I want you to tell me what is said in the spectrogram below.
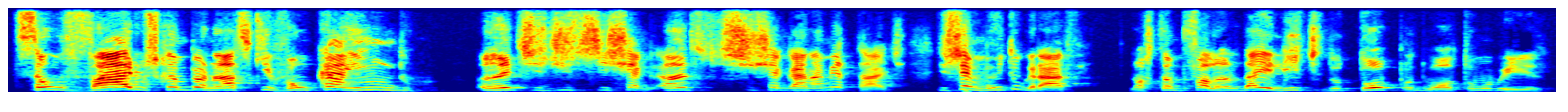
são vários campeonatos que vão caindo antes de se, chegar, antes de se chegar na metade. Isso é muito grave. Nós estamos falando da elite, do topo do automobilismo.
